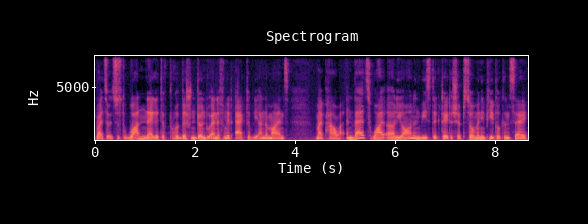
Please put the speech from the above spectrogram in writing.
right? So it's just one negative prohibition. Don't do anything that actively undermines my power. And that's why early on in these dictatorships, so many people can say,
